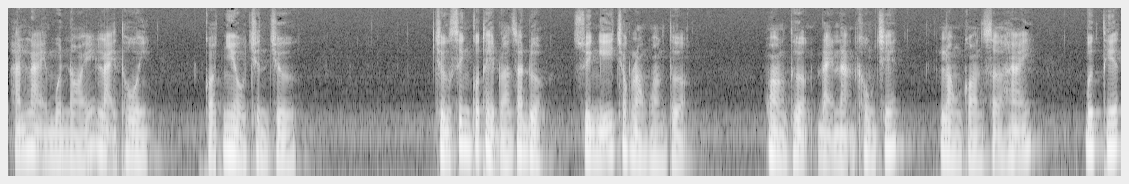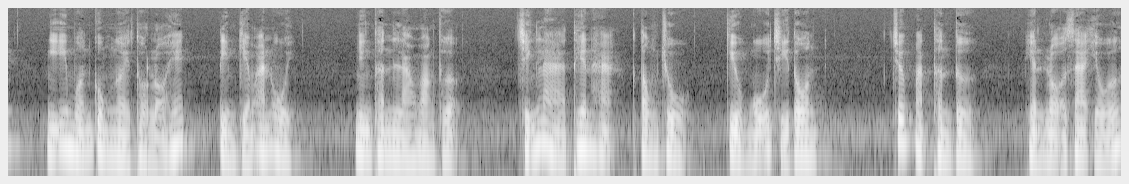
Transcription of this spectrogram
Hắn lại muốn nói lại thôi, Có nhiều chần chừ. Trường sinh có thể đoán ra được Suy nghĩ trong lòng hoàng thượng. Hoàng thượng đại nạn không chết, Lòng còn sợ hãi. Bức thiết, nghĩ muốn cùng người thổ lộ hết, Tìm kiếm an ủi. Nhưng thân là hoàng thượng, Chính là thiên hạ, tổng chủ, kiểu ngũ trí tôn. Trước mặt thần tử, Hiển lộ ra yếu ớt,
